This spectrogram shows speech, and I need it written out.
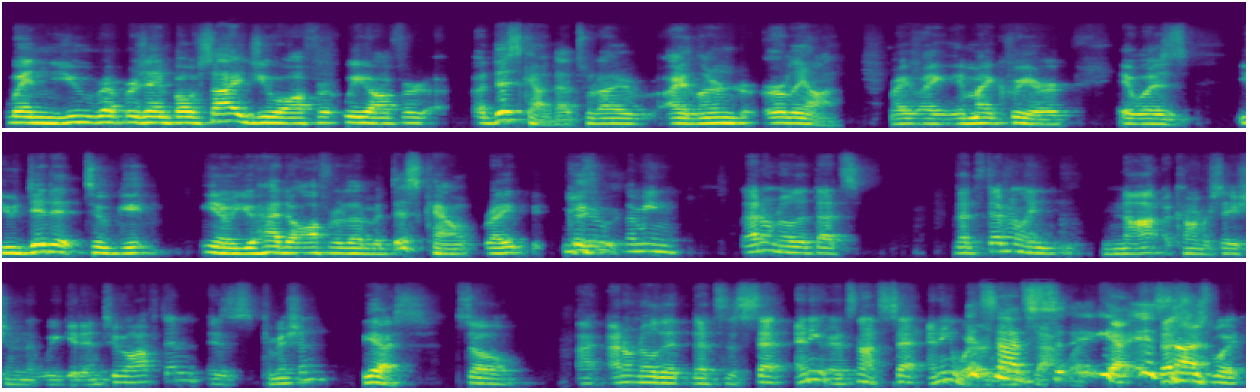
when you represent both sides, you offer we offer a discount. That's what I I learned early on, right? Like in my career, it was you did it to get you know you had to offer them a discount, right? You, I mean, I don't know that that's, that's definitely not a conversation that we get into often is commission. yes, So I, I don't know that that's a set any, it's not set anywhere. it's not. that. Yeah, it's That's not. just what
